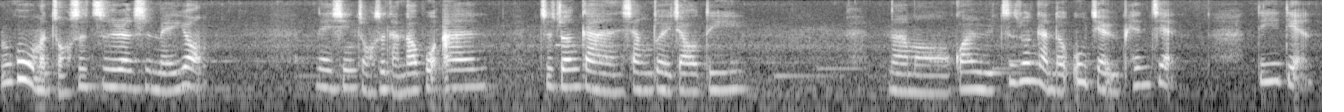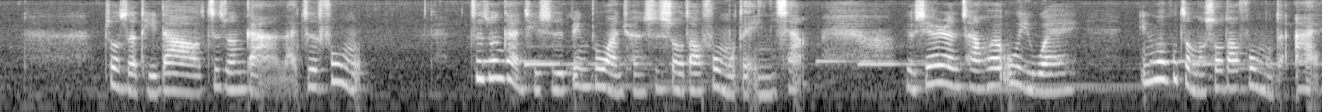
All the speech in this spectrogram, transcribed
如果我们总是自认是没用，内心总是感到不安，自尊感相对较低，那么关于自尊感的误解与偏见，第一点，作者提到自尊感来自父母，自尊感其实并不完全是受到父母的影响，有些人常会误以为，因为不怎么受到父母的爱，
